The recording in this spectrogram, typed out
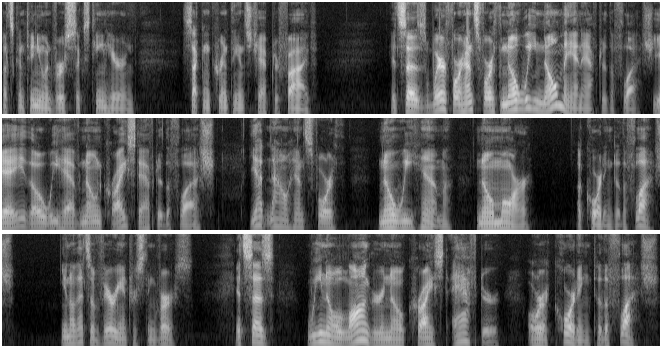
Let's continue in verse 16 here and 2 Corinthians chapter 5. It says, Wherefore henceforth know we no man after the flesh. Yea, though we have known Christ after the flesh, yet now henceforth know we him no more according to the flesh. You know, that's a very interesting verse. It says, We no longer know Christ after or according to the flesh.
